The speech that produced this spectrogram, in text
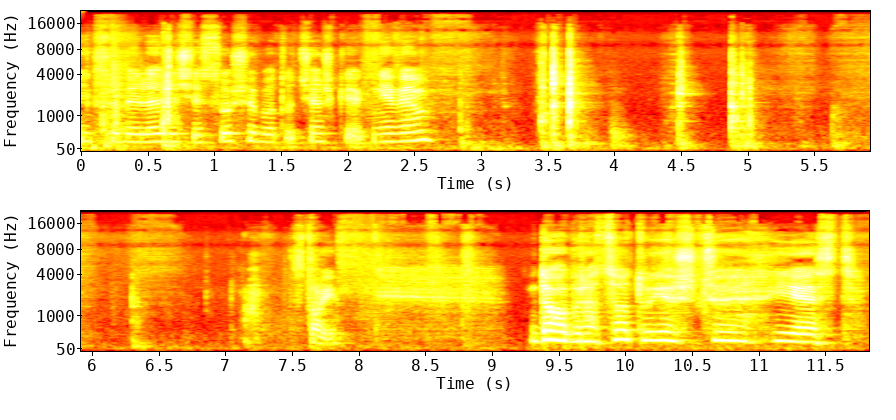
niech sobie leży, się suszy, bo to ciężkie jak nie wiem. A, stoi. Dobra, co tu jeszcze jest?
